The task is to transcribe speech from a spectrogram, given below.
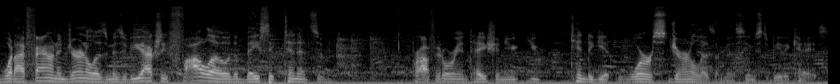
what I found in journalism is if you actually follow the basic tenets of profit orientation, you, you tend to get worse journalism. It seems to be the case.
